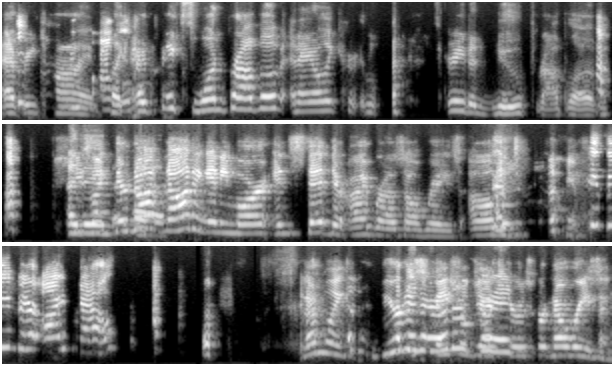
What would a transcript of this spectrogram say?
every time. like I fix one problem and I only cre- create a new problem. And She's like, they're not uh, nodding anymore. Instead, their eyebrows all raise all the time. He made their eyebrows. And I'm like, then weirdest facial friend- gestures for no reason.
